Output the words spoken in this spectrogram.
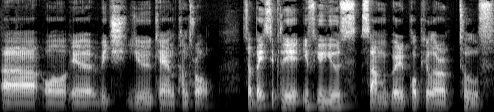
uh, or uh, which you can control. So basically, if you use some very popular tools,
